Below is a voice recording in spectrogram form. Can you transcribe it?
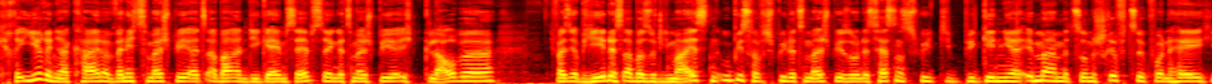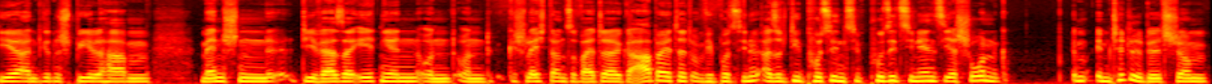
kreieren ja keine. Und wenn ich zum Beispiel jetzt aber an die Games selbst denke, zum Beispiel, ich glaube, ich weiß nicht, ob jedes, aber so die meisten Ubisoft-Spiele, zum Beispiel so ein Assassin's Creed, die beginnen ja immer mit so einem Schriftzug von, hey, hier an diesem Spiel haben Menschen diverser Ethnien und, und Geschlechter und so weiter gearbeitet und wir positionieren, also die positionieren sie ja schon im, im Titelbildschirm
